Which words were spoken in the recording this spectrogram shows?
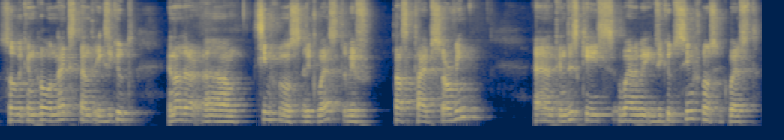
So we can go next and execute another um, synchronous request with task type serving. And in this case, when we execute synchronous request,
